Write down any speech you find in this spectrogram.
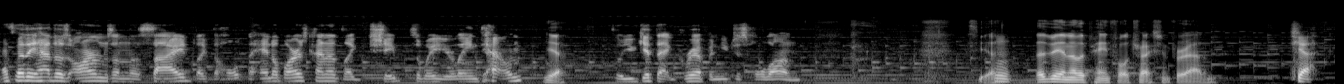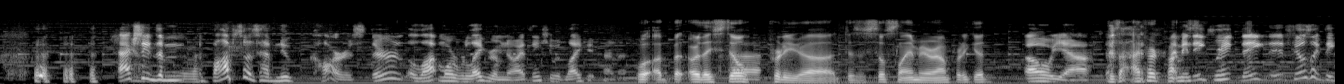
That's why they have those arms on the side, like the whole the handlebars, kind of like shaped the way you're laying down. Yeah. So you get that grip and you just hold on. Yeah, Hmm. that'd be another painful attraction for Adam. yeah. Actually, the, the bobsleds have new cars. They're a lot more legroom now. I think you would like it, kind of. Well, uh, but are they still Uh, pretty? Uh, does it still slam you around pretty good? Oh yeah. Because I've heard. I mean, they gre- they it feels like they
